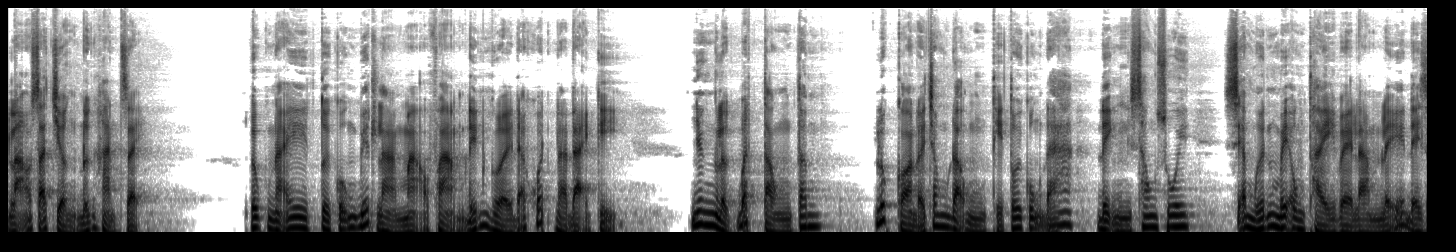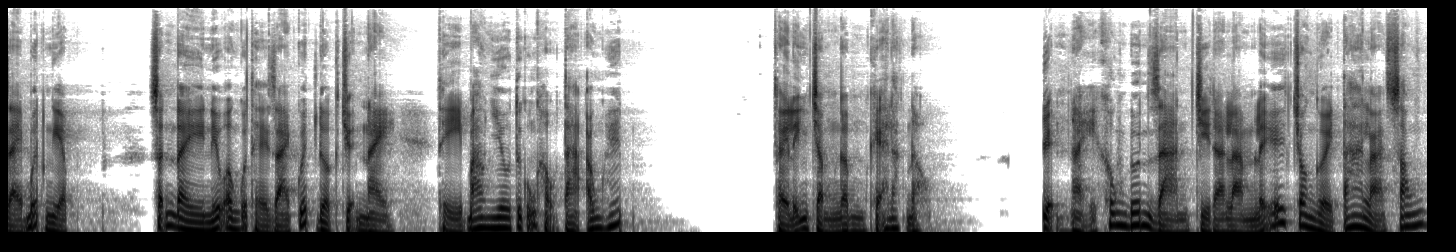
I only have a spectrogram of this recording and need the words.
Lão xã trưởng đứng hẳn dậy. Lúc nãy tôi cũng biết là mạo phạm đến người đã khuất là đại kỵ, nhưng lực bất tòng tâm. Lúc còn ở trong động thì tôi cũng đã định xong xuôi sẽ mướn mấy ông thầy về làm lễ để giải bớt nghiệp. Sẵn đây nếu ông có thể giải quyết được chuyện này thì bao nhiêu tôi cũng hậu tạ ông hết. Thầy lĩnh trầm ngâm khẽ lắc đầu. Chuyện này không đơn giản chỉ là làm lễ cho người ta là xong.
